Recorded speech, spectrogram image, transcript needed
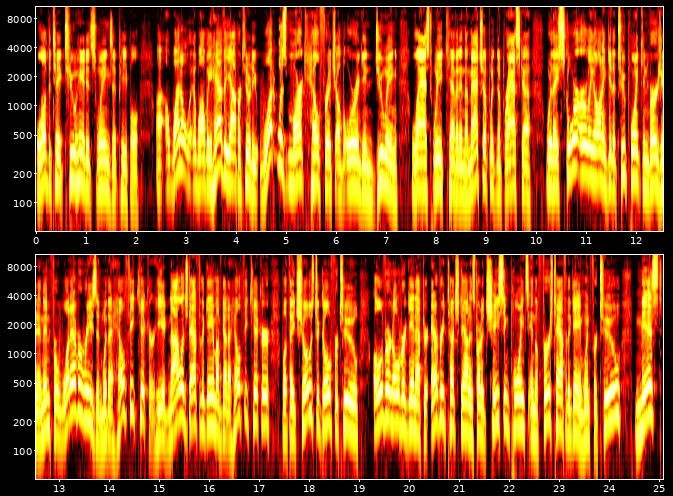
love to take two-handed swings at people. Uh, why don't while we have the opportunity, what was Mark Helfrich of Oregon doing last week, Kevin, in the matchup with Nebraska, where they score early on and get a two-point conversion, and then for whatever reason, with a healthy kicker, he acknowledged after the game, "I've got a healthy kicker," but they chose to go for two over and over again after every touchdown and started chasing points in the first half of the game. Went for two, missed,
